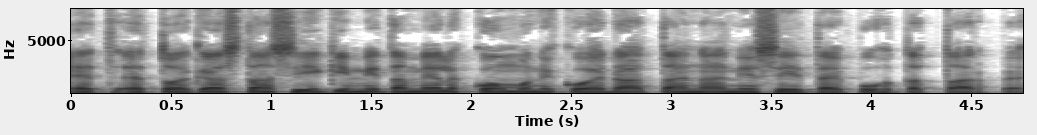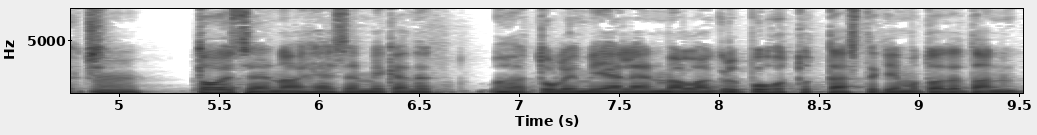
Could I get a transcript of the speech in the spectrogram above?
Että et oikeastaan siinkin, mitä meille kommunikoidaan tai näin, niin siitä ei puhuta tarpeeksi. Mm. Toiseen aiheeseen, mikä nyt äh, tuli mieleen, me ollaan kyllä puhuttu tästäkin, mutta otetaan nyt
